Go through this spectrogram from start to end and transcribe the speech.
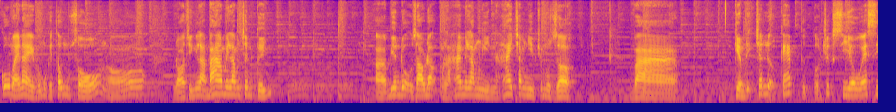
cỗ máy này với một cái thông số nó đó chính là 35 chân kính. À, biên độ dao động là 25.200 nhịp trên một giờ. Và kiểm định chất lượng kép từ tổ chức COSC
